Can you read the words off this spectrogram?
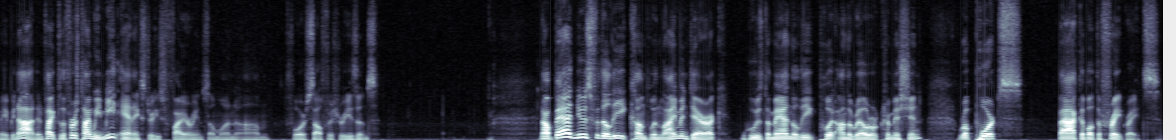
maybe not. In fact, the first time we meet Annixter, he's firing someone um, for selfish reasons. Now, bad news for the league comes when Lyman Derrick, who is the man the league put on the railroad commission, reports back about the freight rates.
